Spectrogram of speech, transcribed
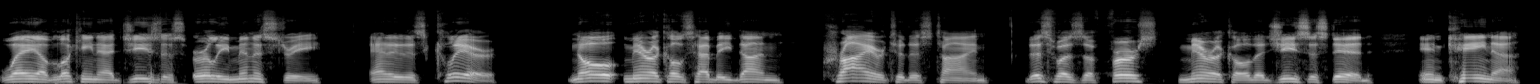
way of looking at Jesus' early ministry, and it is clear no miracles had been done prior to this time. This was the first miracle that Jesus did in Cana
